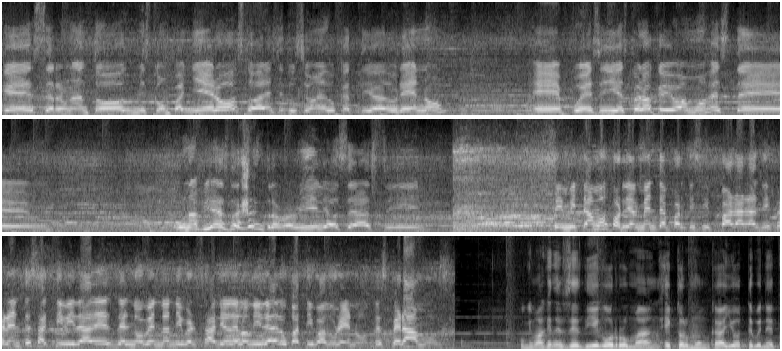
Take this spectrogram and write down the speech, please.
que se reúnan todos mis compañeros, toda la institución educativa de Ureno. Eh, pues y espero que vivamos este, una fiesta entre familia, o sea, sí. Te invitamos cordialmente a participar a las diferentes actividades del noveno aniversario de la Unidad Educativa Dureno. Te esperamos. Con imágenes de Diego Román, Héctor Moncayo, TVNet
